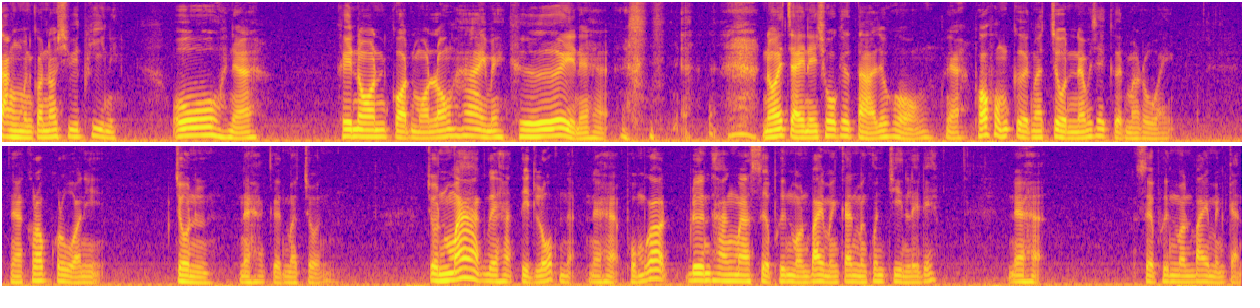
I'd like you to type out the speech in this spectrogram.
กังเหมือนกันเนาะชีวิตพี่นี่ โอ้เนะเคยนอนกอดหมอนร้องไห้ไหมเคยนะฮะน้อยใจในโชคชะตาเจ้าของนะเพราะผมเกิดมาจนนะไม่ใช่เกิดมารวยนะครอบครัวนี่จนนะฮะเกิดมาจน จนมากเลยฮะติดลบนะนะฮะผมก็เดินทางมาเสือพื้นหมอนใบเหมือนกันเหมือนคนจีนเลยเด้นะฮะเสือพื้นหมอนใบเหมือนกัน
